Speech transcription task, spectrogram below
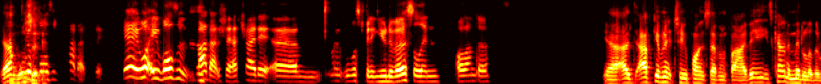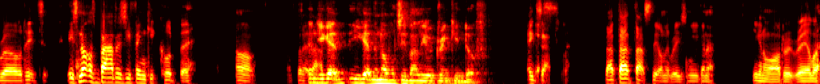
Yeah. How was it? wasn't bad actually. Yeah, it, it wasn't bad actually. I tried it. Um, it must have been at Universal in Orlando. Yeah, I, I've given it two point seven five. It's kind of middle of the road. It's it's not as bad as you think it could be. Oh, I'll put it And that you get you get the novelty value of drinking Duff. exactly. That that that's the only reason you're gonna you're gonna order it really.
